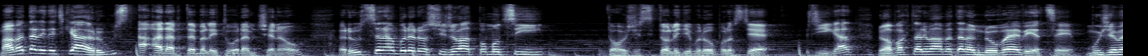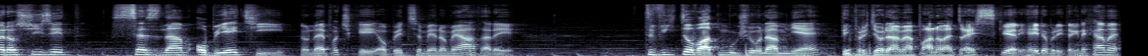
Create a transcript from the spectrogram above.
Máme tady teďka růst a adaptabilitu odemčenou. Růst se nám bude rozšiřovat pomocí toho, že si to lidi budou prostě říkat. No a pak tady máme teda nové věci. Můžeme rozšířit seznam obětí. No ne, počkej, oběť jsem jenom já tady tweetovat můžou na mě. Ty brďo, dámy a pánové, to je skvělý. Hej, dobrý, tak necháme,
